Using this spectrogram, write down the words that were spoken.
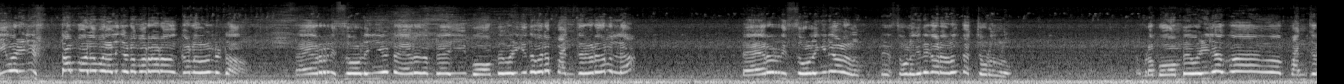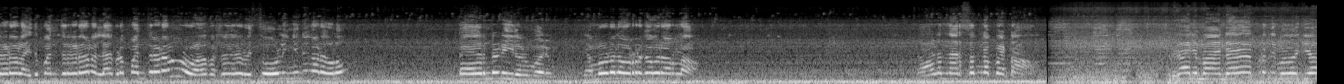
ഈ വഴിയിൽ ഇഷ്ടം പോലെ മലയാളി ചേട്ടന്മാരുടെ കടകളുണ്ട് ടയർ റിസോളിങ് ടയർ നമ്മുടെ ഈ ബോംബെ വഴിക്കുന്ന പോലെ പഞ്ചർ കടകളല്ല. ടയർ റിസോളിങ്ങിന്റെ കടകളും റിസോളിങ്ങിന്റെ കടകളും കച്ചവടങ്ങളും. നമ്മുടെ ബോംബെ വഴിയിലൊക്കെ പഞ്ചർ കടകളാണ് ഇത് പഞ്ചർ കടകളല്ല. ഇവിടെ പഞ്ചർ കടകൾ കുറവാണ് പക്ഷേ റിസോളിങ്ങിന്റെ കടകളും ടയറിന്റെ ഡീലർമാരും. നമ്മളിവിടെ ലോഡറൊക്കെ വരാറില്ല. ഇതാണ് നരസന്നപ്പേട്ട. ഒരു ഹനുമാന്റെ പ്രതിമ നോക്കിയാ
